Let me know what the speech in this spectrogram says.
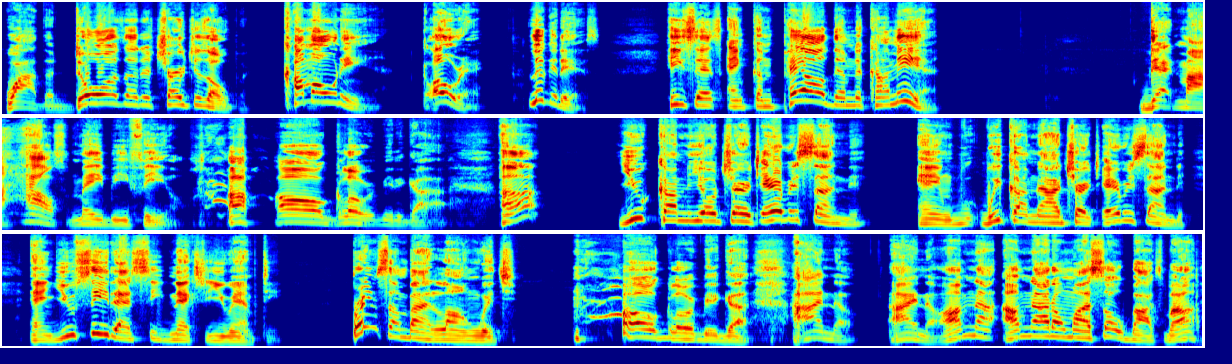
While the doors of the church is open. Come on in. Glory. Look at this. He says, and compel them to come in that my house may be filled. oh, glory be to God. Huh? You come to your church every Sunday, and we come to our church every Sunday, and you see that seat next to you empty. Bring somebody along with you. oh, glory be to God. I know. I know. I'm not. I'm not on my soapbox, but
